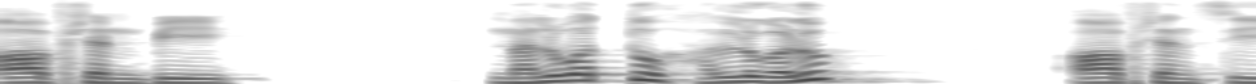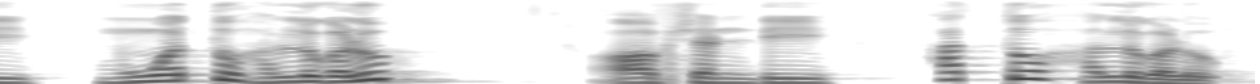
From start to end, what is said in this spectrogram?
ಆಪ್ಷನ್ ಬಿ ನಲವತ್ತು ಹಲ್ಲುಗಳು. ಆಪ್ಷನ್ ಸಿ ಮೂವತ್ತು ಹಲ್ಲುಗಳು. ಆಪ್ಷನ್ ಡಿ ಹತ್ತು ಹಲ್ಲುಗಳು.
